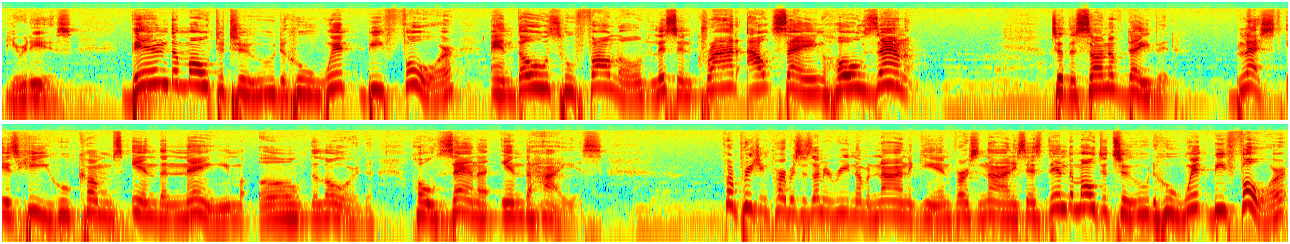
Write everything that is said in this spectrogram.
Here it is. Then the multitude who went before and those who followed, listen, cried out, saying, Hosanna to the Son of David. Blessed is he who comes in the name of the Lord. Hosanna in the highest. For preaching purposes, let me read number 9 again, verse 9. He says, Then the multitude who went before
